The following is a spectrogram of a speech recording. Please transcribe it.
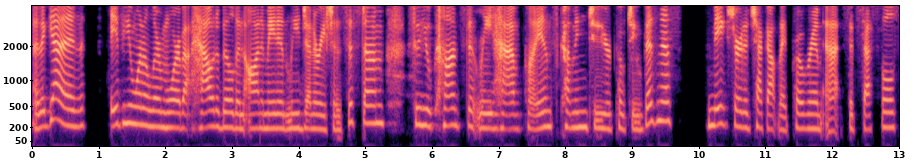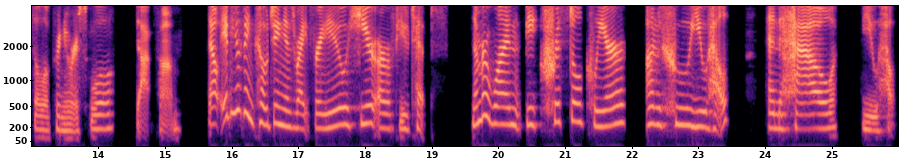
And again, if you want to learn more about how to build an automated lead generation system so you constantly have clients coming to your coaching business, make sure to check out my program at successfulsolopreneurschool.com. Now, if you think coaching is right for you, here are a few tips. Number one, be crystal clear on who you help and how you help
